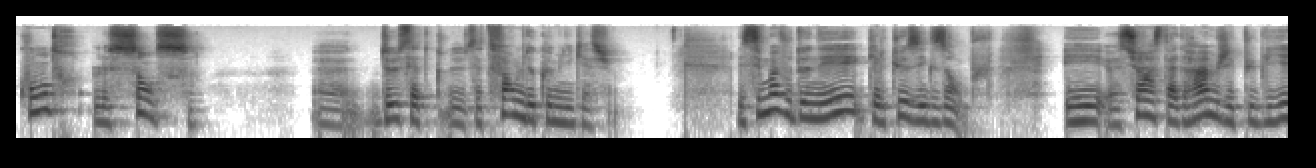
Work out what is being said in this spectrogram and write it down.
contre le sens euh, de, cette, de cette forme de communication. Laissez-moi vous donner quelques exemples. Et euh, sur Instagram, j'ai publié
